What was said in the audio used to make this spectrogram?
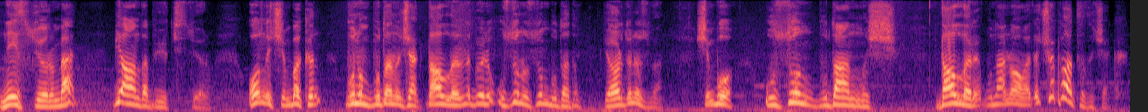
Ne istiyorum ben? Bir anda büyük istiyorum. Onun için bakın bunun budanacak dallarını böyle uzun uzun budadım. Gördünüz mü? Şimdi bu uzun budanmış dalları bunlar normalde çöpe atılacak.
